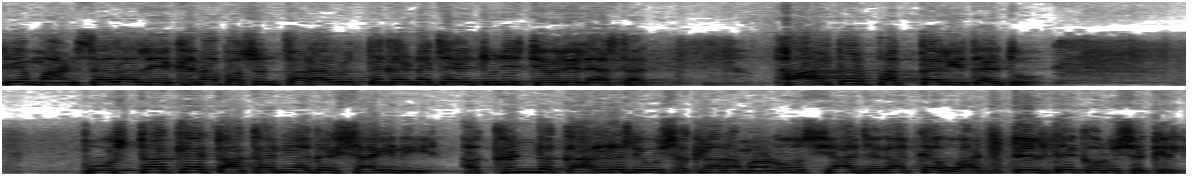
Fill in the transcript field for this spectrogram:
ते माणसाला लेखनापासून परावृत्त करण्याच्या हेतूनच ठेवलेले असतात. फार तर पत्ता लिहिता येतो. पोस्टातल्या टाकानी अगर शाईनी अखंड कार्ड लिहू शकणारा माणूस या जगात काय वाटेल ते करू शकेल.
